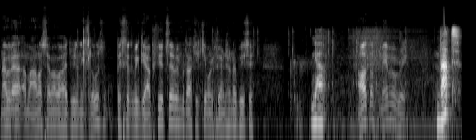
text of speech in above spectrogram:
Na, aber am Amazon war halt wieder nichts los. Besser wegen die Abstürze, wenn man dachte, ich gehe mal fernschauen ein bisschen. Ja. Out of Memory. Was?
